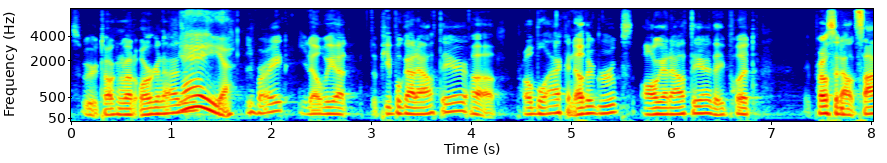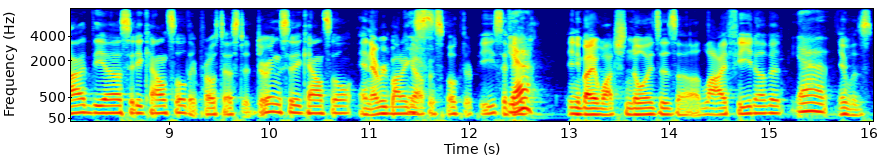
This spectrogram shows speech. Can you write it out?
So we were talking about organizing. Yay! right? You know, we got the people got out there, uh, pro black and other groups all got out there. They put they protested outside the uh, city council. They protested during the city council, and everybody got up and spoke their piece. If Yeah. any- anybody watched Noise's uh, live feed of it, Yeah, it was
